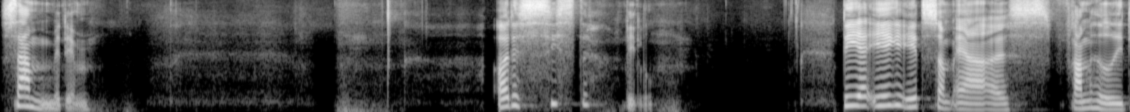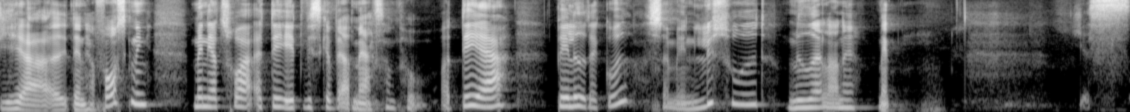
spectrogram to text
sammen med dem. Og det sidste billede. Det er ikke et, som er øh, fremhævet i de her, øh, den her forskning, men jeg tror, at det er et, vi skal være opmærksom på. Og det er billedet af Gud som en lyshudet, midalderne mand. Yes.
